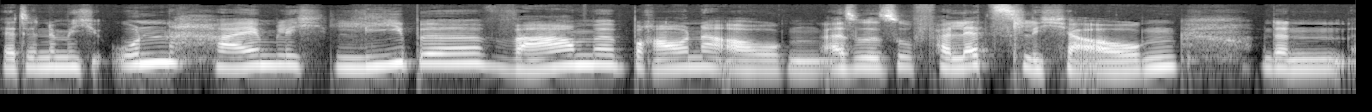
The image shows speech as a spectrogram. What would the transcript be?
Der hatte nämlich unheimlich liebe, warme, braune Augen, also so verletzliche Augen. Und dann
